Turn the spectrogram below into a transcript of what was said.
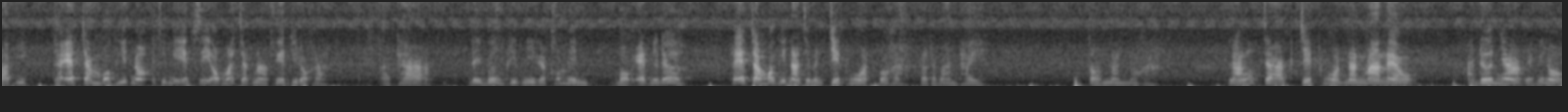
ลับอีก ถ้าแอดจำบ่ผิดเนาะจะมี FC ออกมาจากหน้าเฟซอยู่ดอกค่ะอ่าถ้าได้เบิ่งคลิปนี้ก็คอมเมนต์บอกแอดในเด้อถ้าแอดจำบ่ผิดน่าจะเป็นเจ็ดงวดบ่ค่ะ รัฐบาลไทย ตอนนั้นเนาะค่ะ หลังจากเจ็ดงวดนั้นมาแล้วอะเดินยากเลยพี่น้อง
